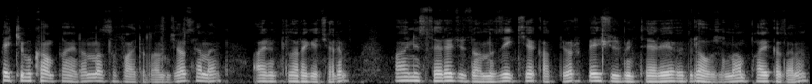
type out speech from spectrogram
Peki bu kampanyadan nasıl faydalanacağız? Hemen ayrıntılara geçelim. Binance TR cüzdanınızı ikiye katlıyor. 500 bin TL'ye ödül havuzundan pay kazanın.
